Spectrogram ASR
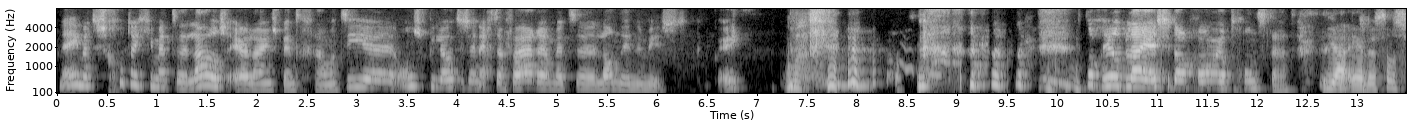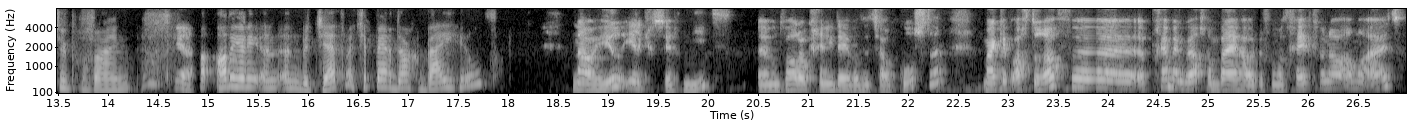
nee, maar het is goed dat je met uh, Laos Airlines bent gegaan. Want die, onze piloten zijn echt ervaren met landen in de mist. Oké. Toch heel blij als je dan gewoon weer op de grond staat. ja, ja, dat is dan super fijn. Ja. Hadden jullie een, een budget wat je per dag bijhield? Nou, heel eerlijk gezegd niet. Uh, want we hadden ook geen idee wat het zou kosten. Maar ik heb achteraf, op een gegeven moment wel gaan bijhouden van wat geven we nou allemaal uit.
